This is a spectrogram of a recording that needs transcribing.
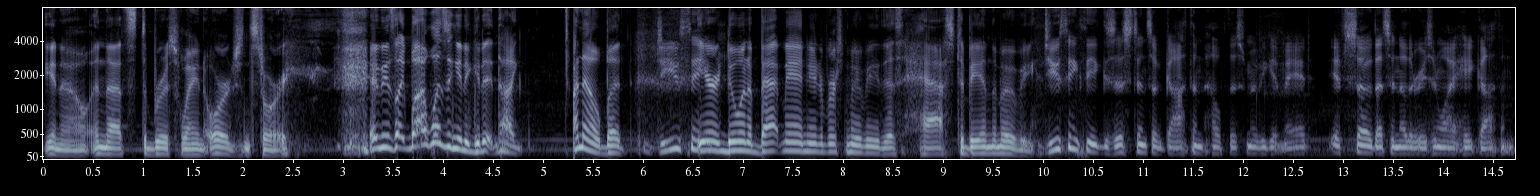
you know and that's the bruce wayne origin story and he's like well i wasn't gonna get it like i know but Do you think you're doing a batman universe movie this has to be in the movie Do you think the existence of Gotham helped this movie get made? If so, that's another reason why I hate Gotham.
